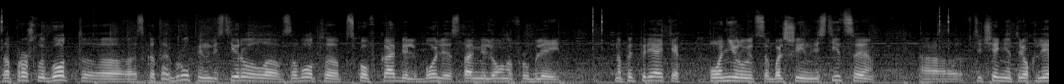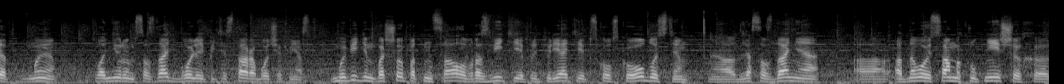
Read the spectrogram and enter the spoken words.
За прошлый год СКТ Групп инвестировала в завод Псков Кабель более 100 миллионов рублей. На предприятиях планируются большие инвестиции. В течение трех лет мы планируем создать более 500 рабочих мест. Мы видим большой потенциал в развитии предприятий Псковской области э, для создания э, одного из самых крупнейших э,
